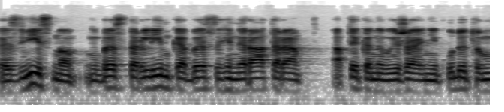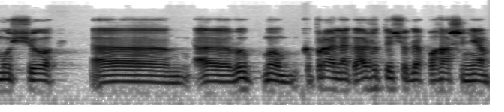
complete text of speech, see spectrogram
Е, Звісно, без старлінка, без генератора аптека не виїжджає нікуди, тому що е, ви ну, правильно кажете, що для погашення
